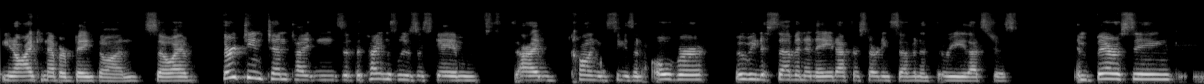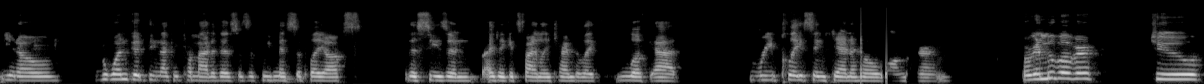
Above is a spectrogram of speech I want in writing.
you know, I can never bank on. So I have 13 10 Titans. If the Titans lose this game, I'm calling the season over, moving to seven and eight after starting seven and three. That's just embarrassing. You know, the one good thing that could come out of this is if we miss the playoffs this season, I think it's finally time to like look at replacing Tannehill long term. We're going to move over to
